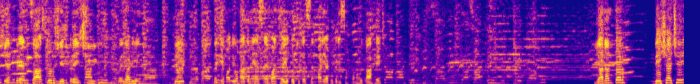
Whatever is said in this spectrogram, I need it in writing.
शेतकऱ्यांचा असून शेतकऱ्यांची बैलगाडी प्रतिमा देऊन आदरणीय साहेबांचा यथोचित सन्मान या ठिकाणी संपन्न होत आहे. यानंतर देशाचे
